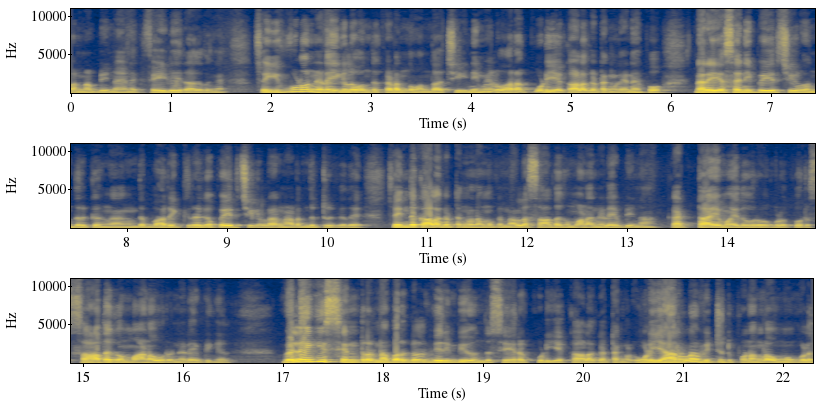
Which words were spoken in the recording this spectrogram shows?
பண்ண அப்படின்னா எனக்கு ஃபெயிலியர் ஆகுதுங்க. ஸோ இவ்வளோ நிலைகளை வந்து கடந்து வந்தாச்சு. இனிமேல் வரக்கூடிய காலகட்டங்கள் ஏன்னா இப்போது நிறைய சனி பயிற்சிகள் வந்திருக்குங்க. இந்த மாதிரி கிரக பயிற்சிகள்லாம் நடந்துகிட்ருக்குது ஸோ இந்த காலகட்டங்கள் நமக்கு நல்ல சாதகமான நிலை அப்படின்னா கட்டாயமாக இது ஒரு உங்களுக்கு ஒரு சாதகமான ஒரு நிலை அப்படிங்கிறது. விலகி சென்ற நபர்கள் விரும்பி வந்து சேரக்கூடிய காலகட்டங்கள். உங்களை யாரெல்லாம் விட்டுட்டு போனாங்களோ அவங்க உங்களை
